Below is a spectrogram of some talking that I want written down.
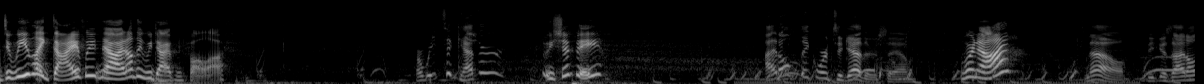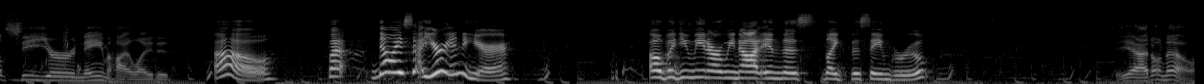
Do we like die if we? No, I don't think we die if we fall off. Are we together? We should be. I don't think we're together, Sam. We're not. No, because I don't see your name highlighted. Oh, but no, I you're in here. Oh, but you mean are we not in this like the same group? Yeah, I don't know.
